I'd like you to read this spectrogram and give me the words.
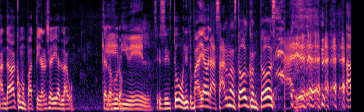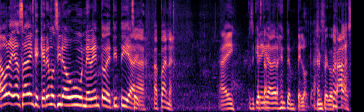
andaba como para tirarse ahí al lago. Te lo juro. nivel. Sí, sí, estuvo bonito. Vaya a abrazarnos todos con todos. Ahora ya saben que queremos ir a un evento de Titi a, Sí. a Pana. Ahí. pues si quieren ir a ver a gente en pelota. Empelotados.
